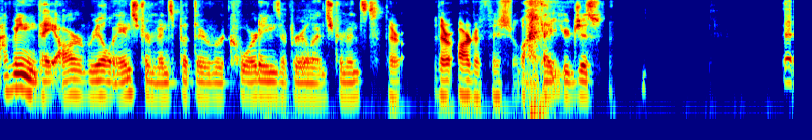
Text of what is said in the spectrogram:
I mean, they are real instruments, but they're recordings of real instruments. They're they're artificial. that you're just Uh,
